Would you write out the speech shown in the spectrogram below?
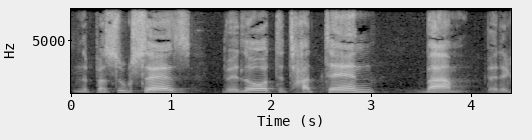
And the pasuk says, "Velo tithaten bam." Perek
